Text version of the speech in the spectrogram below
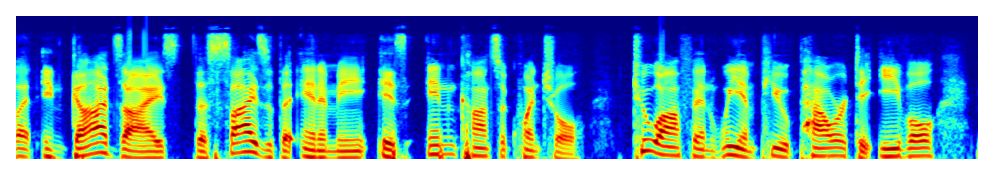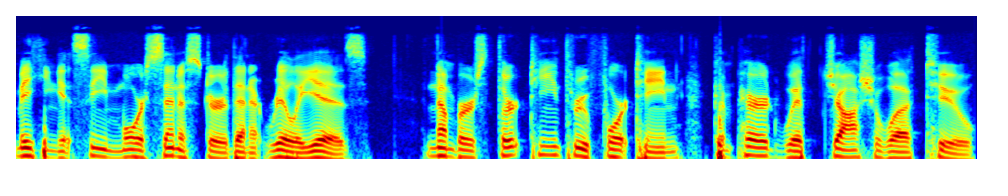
But in God's eyes, the size of the enemy is inconsequential. Too often we impute power to evil, making it seem more sinister than it really is. Numbers 13 through 14 compared with Joshua 2.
